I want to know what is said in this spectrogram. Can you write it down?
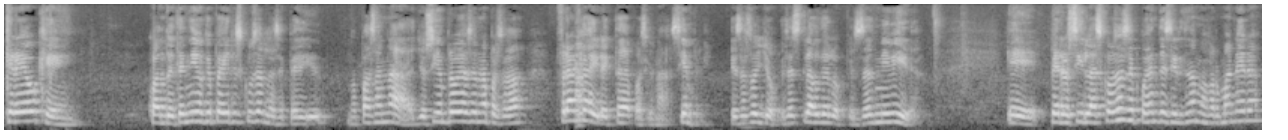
creo que cuando he tenido que pedir excusas las he pedido. No pasa nada. Yo siempre voy a ser una persona franca, directa y apasionada. Siempre. Esa soy yo. Esa es Claudia López. Esa es mi vida. Eh, pero si las cosas se pueden decir de una mejor manera,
